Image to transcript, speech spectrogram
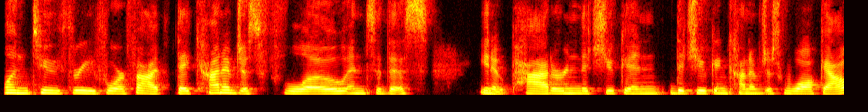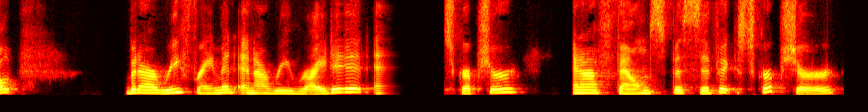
one two three four five. They kind of just flow into this you know pattern that you can that you can kind of just walk out. But i reframe it and i rewrite it and scripture and i found specific scripture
